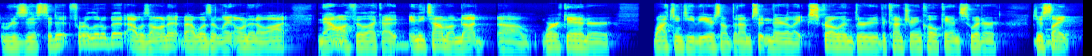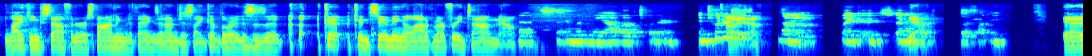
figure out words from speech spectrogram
resisted it for a little bit. I was on it, but I wasn't like on it a lot. Now mm-hmm. I feel like I anytime I'm not uh, working or watching TV or something, I'm sitting there like scrolling through the country and Cold Cans' Twitter, just like liking stuff and responding to things, and I'm just like, good lord, this is a consuming a lot of my free time now. Yeah, same with me. I love Twitter, and Twitter's oh, yeah. funny. Like it's I yeah. Know, it's so funny. Yeah,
